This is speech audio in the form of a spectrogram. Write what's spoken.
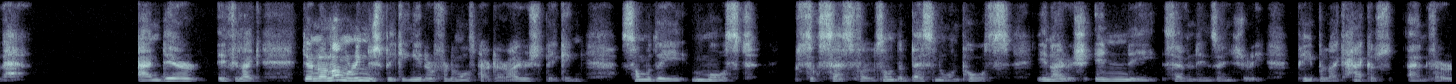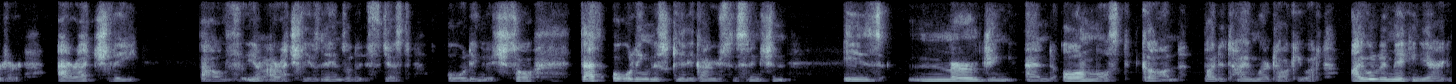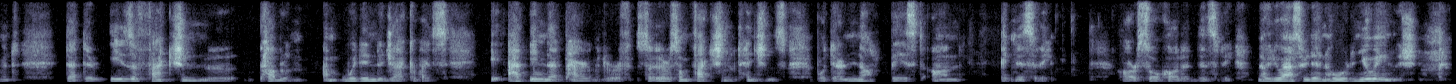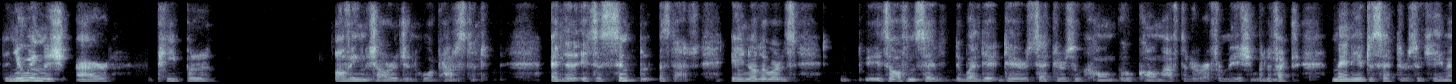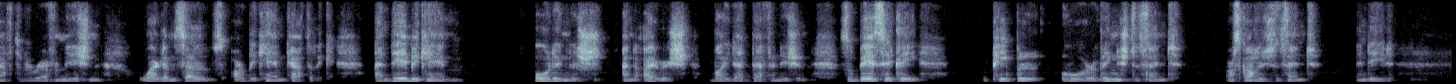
and they're, if you like, they're no longer English speaking either, for the most part, they're Irish speaking. Some of the most successful, some of the best known posts in Irish in the 17th century, people like Hackett and Ferreter are actually of, you know, are actually his names would suggest Old English. So that Old English Gaelic Irish distinction is merging and almost gone by the time we're talking about. I will be making the argument that there is a factional problem um, within the Jacobites in that parliament, so there are some factional tensions, but they're not based on ethnicity or so-called ethnicity. Now you ask me then who are the New English? The New English are people of English origin who are Protestant. And it's as simple as that. In other words, it's often said, well, they're, settlers who come who come after the Reformation, but in fact, many of the settlers who came after the Reformation were themselves or became Catholic, and they became Old English and Irish by that definition. So basically, people who are of English descent or Scottish descent, indeed,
